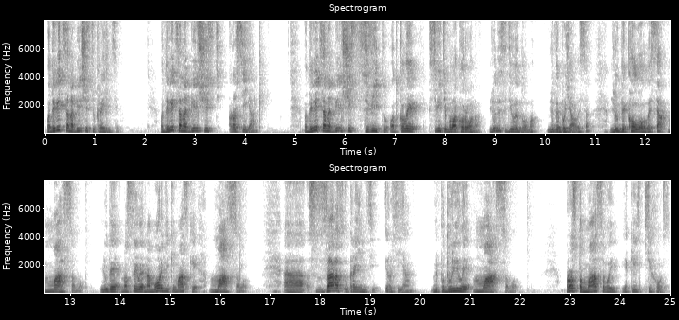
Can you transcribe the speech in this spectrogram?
Подивіться на більшість українців. Подивіться на більшість росіян. Подивіться на більшість світу. От коли в світі була корона, люди сиділи вдома, люди боялися, люди кололися масово. Люди носили намордники, маски масово. Е, зараз українці і росіяни вони подуріли масово. Просто масовий якийсь психоз.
